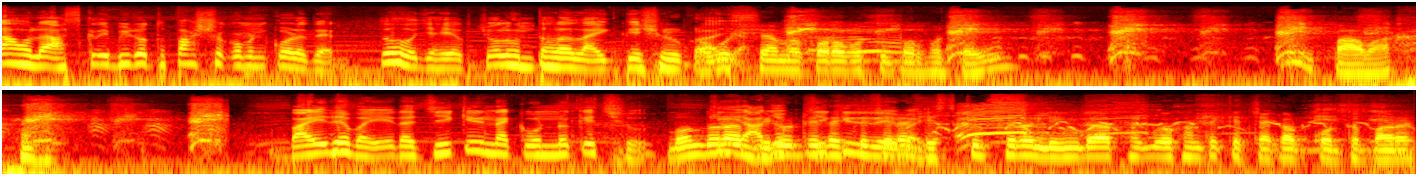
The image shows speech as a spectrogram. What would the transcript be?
তাহলে আজকের ভিডিওতে পাঁচশো কমেন্ট করে দেন। তো যাই হোক চলুন তাহলে লাইক দিয়ে শুরু করা অবশ্যই আমরা পরবর্তী পর্ব চাই। বাবা বাইরে ভাই এটা জিকির নাকি অন্য কিছু? বন্ধুরা ভিডিওটি দেখতে চাইলে ডেসক্রিপশনে লিংক দেওয়া থাকবে ওখান থেকে চেক আউট করতে পারেন।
